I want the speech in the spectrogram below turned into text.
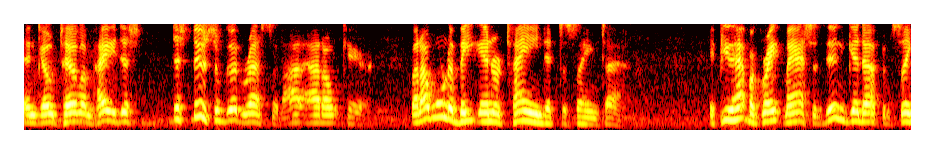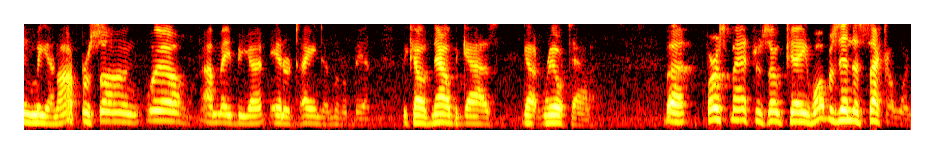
and go tell them, hey, just just do some good wrestling. I, I don't care, but I want to be entertained at the same time. If you have a great match and then get up and sing me an opera song, well, I may be entertained a little bit because now the guy's got real talent. But first match was okay. What was in the second one?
